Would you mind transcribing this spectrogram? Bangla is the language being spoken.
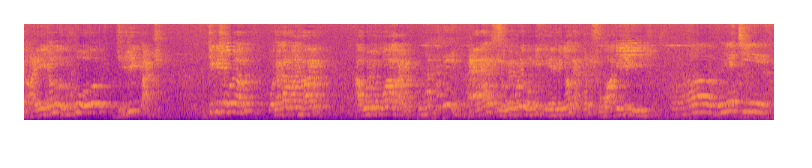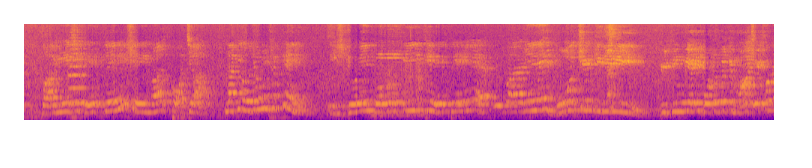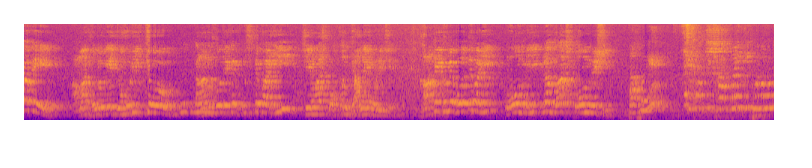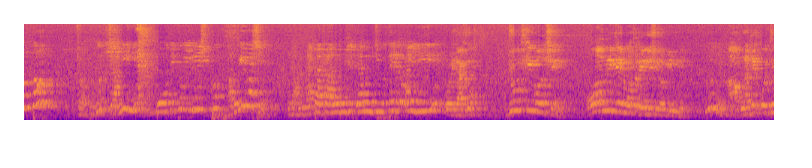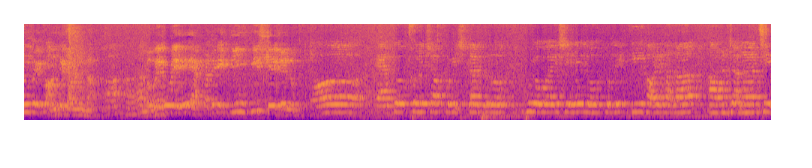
গায়ে যেন রূপো ঝিলিক কাটছে জিজ্ঞেসে করলাম কোথাকার মাছ ভাই তা বলল কোয়া ঘাটে হ্যাঁ লোভে পড়ে অমনি কিনে ফেললাম সোয়া কেজি। ইলিশ বুঝেছি। বাড়ি এসে দেখলেন সেই মাছ পচা। নাকি ওজনে থাকে নিশ্চয়ই বড়টি খেতে একবারে। বলছেন কি দিদি? বিপিন বিহারী পটককে মাছে ঠকাবে আমার হলো গিয়ে জহুরির চোখ। কান্ত দেখে বুঝতে পারি সে মাছ কখন জালে পড়েছে। হাতে তুলে বলতে পারি কম মিলিগ্রাম মাছ কম বেশি। তাহলে মধ্যে কি কোনো বলুন তো? যতদূর জানি বৌদি তো ইলিশ খুব ভালোই বাসে। রান্নাটা ডাল বুঝে তেমন জুতে হয়নি ওই দেখো জুট কি বলছে? অমৃতের মতো রেঁধেছিল গিন্নি। আপনাদের পর্যন্ত একটু আনতে পারলাম না। লোভে পড়ে একটা থেকে তিন পিস খেয়ে ফেলল। ও সব পরিষ্কার হলো বুড়ো বয়সে লোক করলে কি হয় দাদা? আমার জানা আছে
